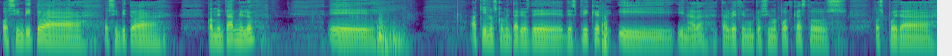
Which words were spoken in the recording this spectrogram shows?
os invito a, os invito a comentármelo eh, aquí en los comentarios de, de Spreaker y, y, nada, tal vez en un próximo podcast os, os pueda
